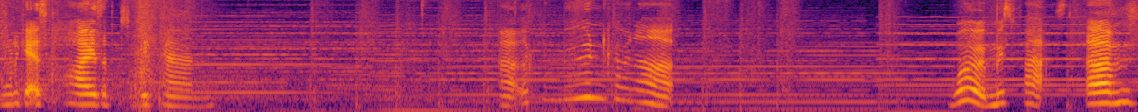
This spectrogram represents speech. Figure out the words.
I wanna get as high as I possibly can. Uh look at the moon coming up. Whoa, it moves fast. Um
